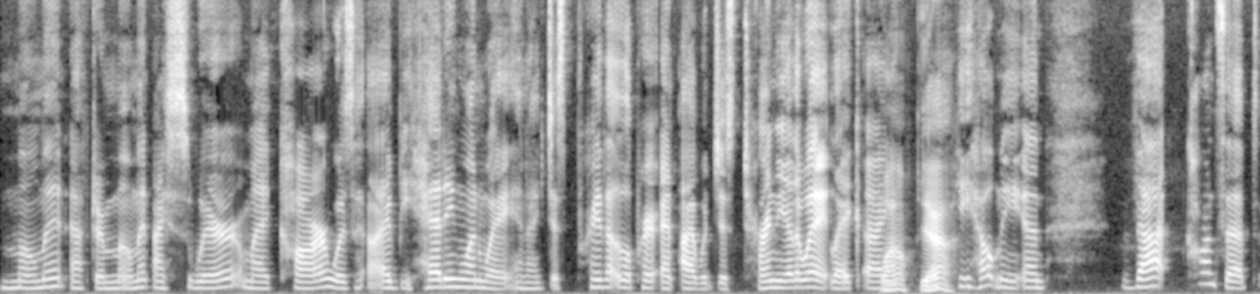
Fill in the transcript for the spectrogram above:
moment after moment. I swear my car was, I'd be heading one way and I'd just pray that little prayer and I would just turn the other way. Like, I, wow, yeah. He, he helped me. And that concept,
